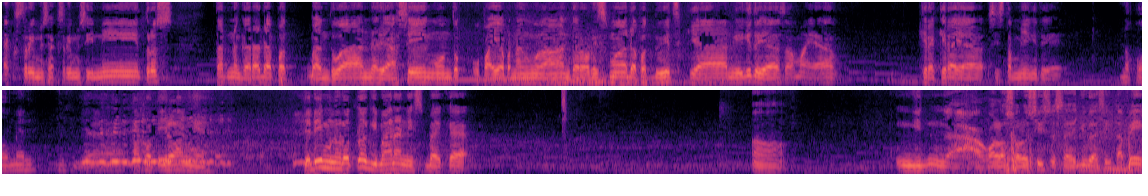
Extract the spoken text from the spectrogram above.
ekstremis-ekstremis ini. Terus ntar negara dapat bantuan dari asing untuk upaya penanggulangan terorisme dapat duit sekian kayak gitu ya. Sama ya kira-kira ya sistemnya gitu ya. No comment. ya takut hilang ya. Jadi menurut lo gimana nih sebaiknya ngi- nggak kalau solusi susah juga sih. Tapi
